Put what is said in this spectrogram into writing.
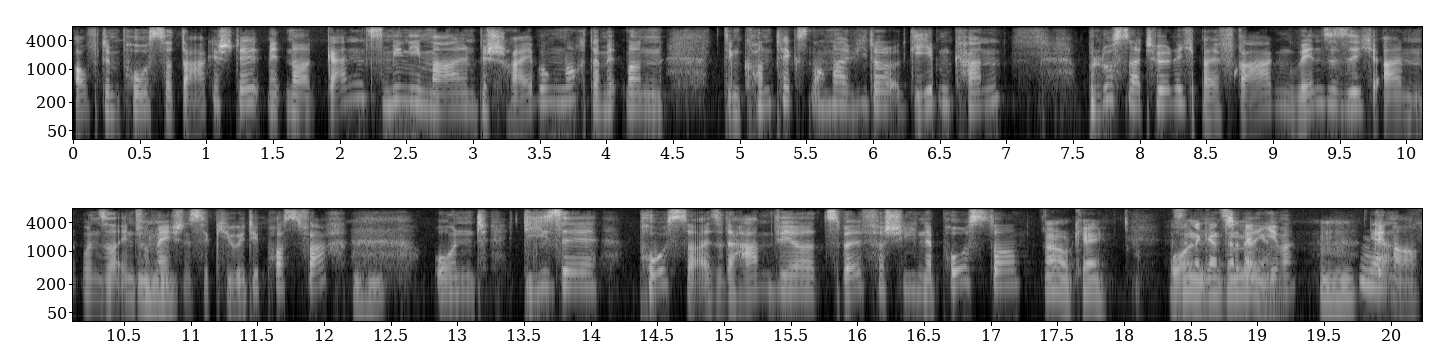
auf dem Poster dargestellt, mit einer ganz minimalen Beschreibung noch, damit man den Kontext nochmal wiedergeben kann. Plus natürlich bei Fragen, wenn Sie sich an unser Information mhm. Security Postfach mhm. und diese Poster, also da haben wir zwölf verschiedene Poster. Ah, okay. Das ist eine ganze Menge. Jemand, mhm. Genau.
